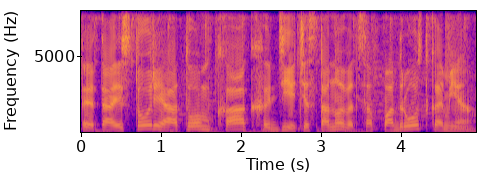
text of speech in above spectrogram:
Это история о том, как дети становятся подростками,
